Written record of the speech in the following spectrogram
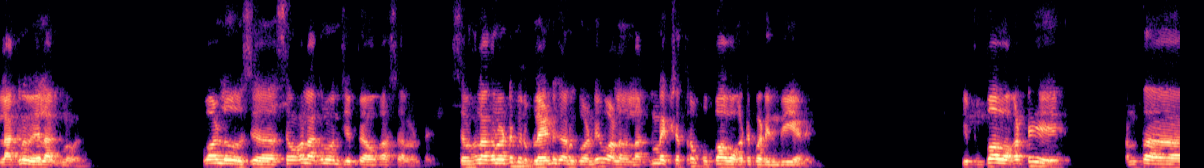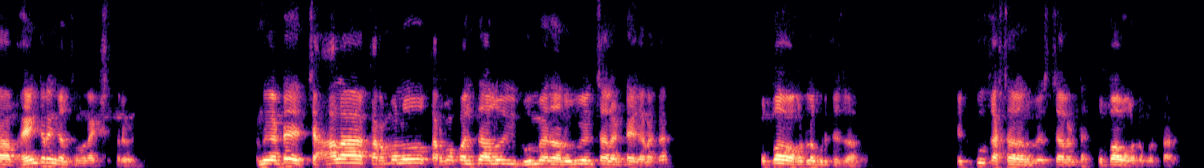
లగ్నం ఏ లగ్నం అని. వాళ్ళు సి- సింహ లగ్నం అని చెప్పే అవకాశాలు ఉంటాయి. సింహ లగ్నం అంటే మీరు బ్లైండ్గా అనుకోండి వాళ్ళ లగ్న నక్షత్రం పుబ్బా ఒకటి పడింది అని. ఈ పుబ్బా ఒకటి అంత భయంకరంగా వెళ్తుంది నక్షత్రం ఇది. ఎందుకంటే చాలా కర్మలు కర్మ ఫలితాలు ఈ భూమి మీద అనుభవించాలంటే గనక పుబ్బా ఒకటిలో పుడితే చాలు. ఎక్కువ కష్టాలు అనుభవించాలంటే పుబ్బా ఒకటి పుట్టాలి.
